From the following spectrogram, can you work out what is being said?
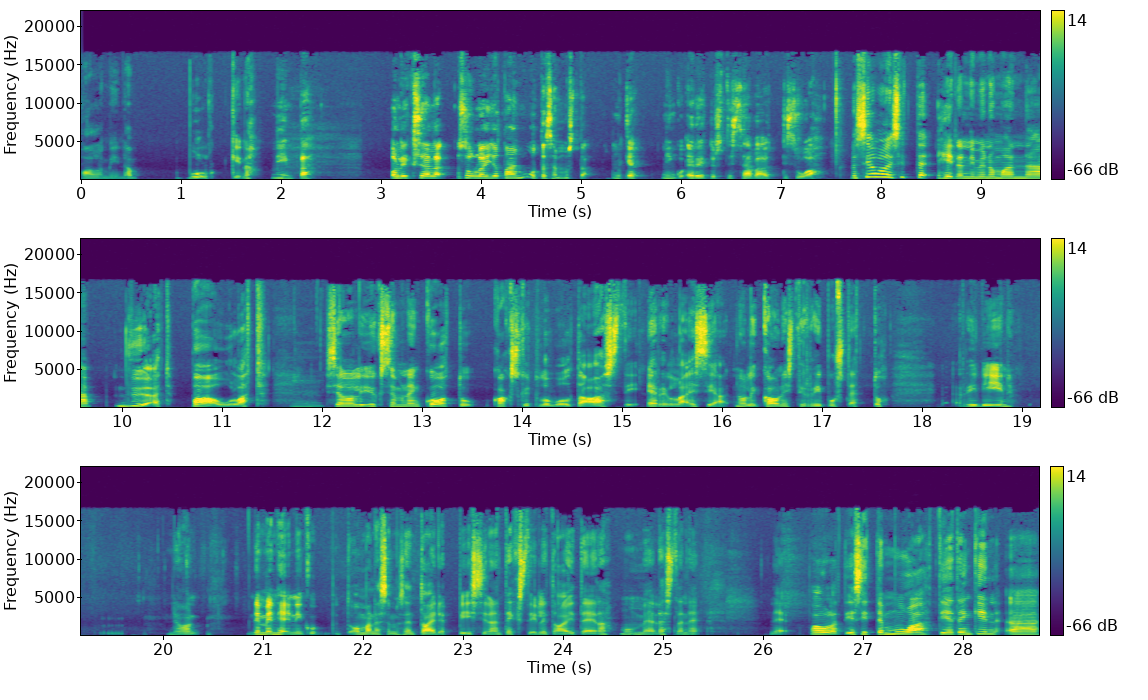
valmiina bulkkina. Niinpä. Oliko siellä sulle jotain muuta semmoista, mikä niin kuin erityisesti säväytti sua? No siellä oli sitten heidän nimenomaan nämä vyöt, paulat. Mm. Siellä oli yksi semmoinen koottu 20-luvulta asti erilaisia. Ne oli kauniisti ripustettu riviin. Ne, on, ne menee niin kuin omana semmoisen taidepiissinä, tekstiilitaiteena mun mielestä ne, ne paulat. Ja sitten mua tietenkin, ää,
